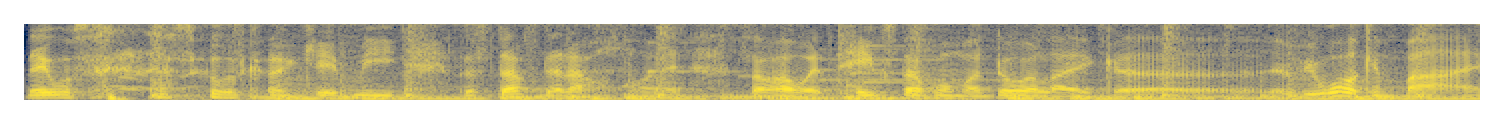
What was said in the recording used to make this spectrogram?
They was who was gonna give me the stuff that I wanted. So I would tape stuff on my door like uh, if you're walking by,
